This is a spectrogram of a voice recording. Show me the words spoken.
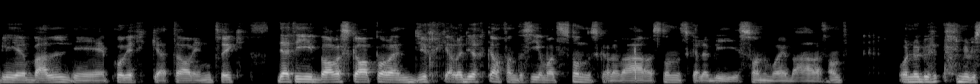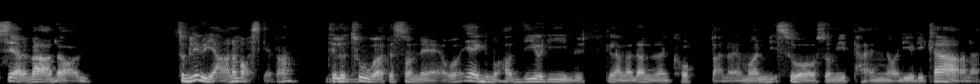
blir veldig påvirket av inntrykk. Det at de bare skaper en dyrk, eller dyrker en fantasi om at sånn skal det være, sånn skal det bli, sånn må jeg være. Sant? Og når du, når du ser det hver dag, så blir du hjernevasket da, til å mm. tro at det er sånn det er. Og jeg må ha de og de musklene eller den og den kroppen, og jeg må ha så og så mye penger og de og de klærne.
